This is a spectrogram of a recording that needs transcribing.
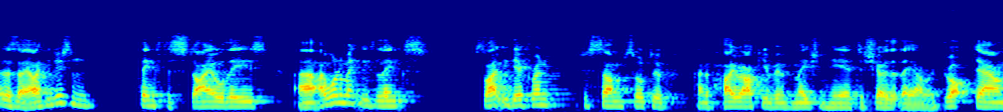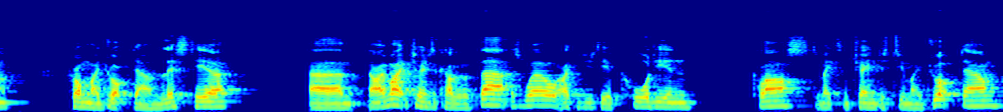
as I say, I can do some things to style these. Uh, I want to make these links slightly different, just some sort of kind of hierarchy of information here to show that they are a drop down from my drop down list here. Um, now I might change the color of that as well. I could use the accordion class to make some changes to my drop down.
